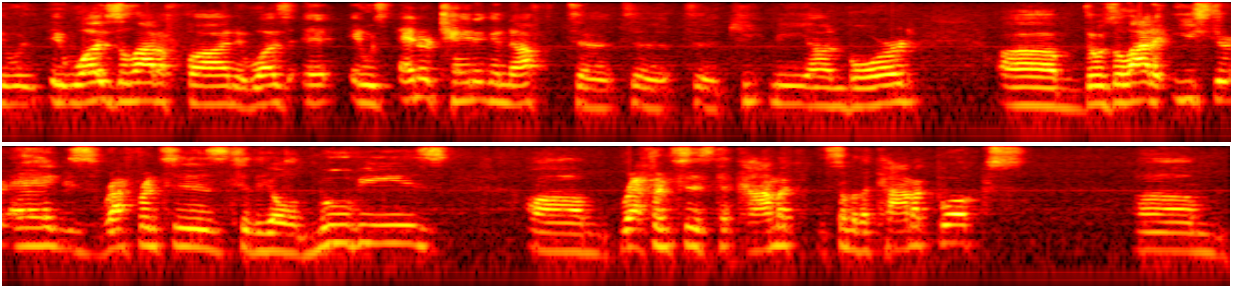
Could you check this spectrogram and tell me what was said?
It was it was a lot of fun. It was it, it was entertaining enough to, to, to keep me on board. Um, there was a lot of Easter eggs, references to the old movies, um, references to comic some of the comic books. Um,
